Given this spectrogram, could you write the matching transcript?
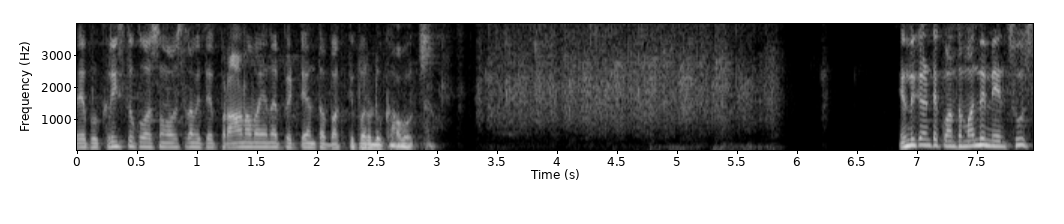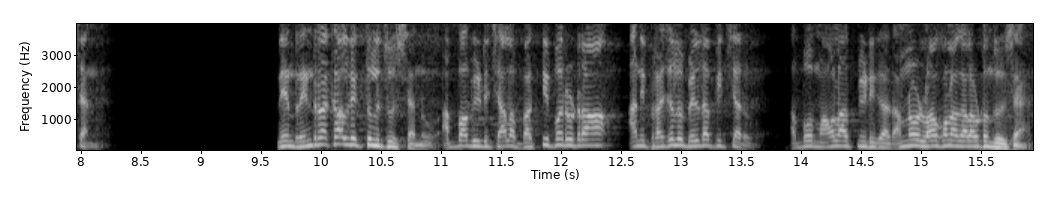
రేపు క్రీస్తు కోసం అవసరమైతే ప్రాణమైన పెట్టేంత భక్తిపరులు కావచ్చు. ఎందుకంటే కొంతమంది నేను చూశాను. నేను రెండు రకాల వ్యక్తులను చూశాను. అబ్బా వీడు చాలా భక్తిపరుడురా అని ప్రజలు బిల్డప్ ఇచ్చారు. అబ్బో మౌలాత్మీయుడు కాదు. అన్నోడు లోకంలో కలవటం చూశా.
